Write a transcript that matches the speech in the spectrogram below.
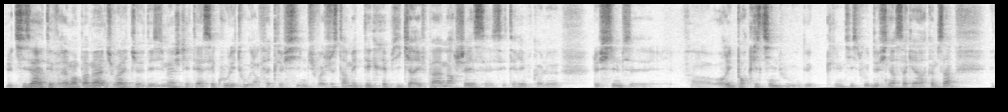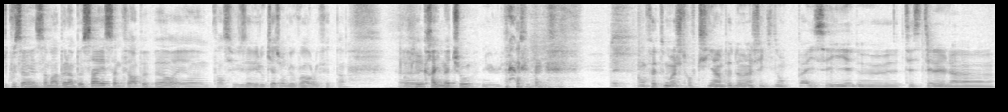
le teaser était vraiment pas mal, tu vois, avec des images qui étaient assez cool et tout. Et en fait, le film, tu vois juste un mec décrépit qui arrive pas à marcher, c'est terrible, quoi. Le, le film, c'est enfin, horrible pour Clint Eastwood, de Clint Eastwood de finir sa carrière comme ça. Et du coup, ça, ça me rappelle un peu ça et ça me fait un peu peur. Et euh, enfin, si vous avez l'occasion de le voir, le faites pas. Euh, Ok. Cry Macho, nul. En fait, moi je trouve que ce qui est un peu dommage, c'est qu'ils n'ont pas essayé de tester la,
